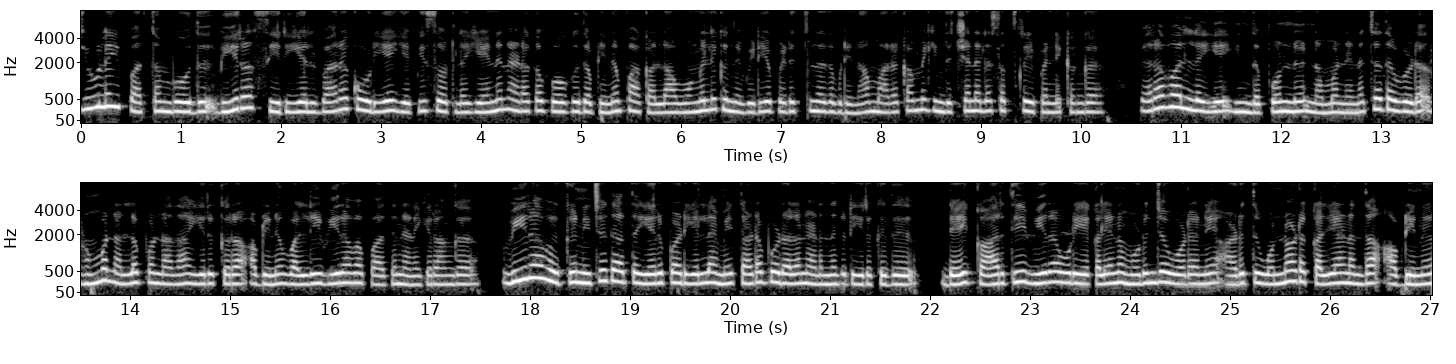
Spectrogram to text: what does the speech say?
ஜூலை பத்தொம்போது வீரா சீரியல் வரக்கூடிய எபிசோடில் என்ன நடக்க போகுது அப்படின்னு பார்க்கலாம். உங்களுக்கு இந்த வீடியோ பிடிச்சிருந்தது அப்படின்னா மறக்காமல் இந்த சேனலை சப்ஸ்கிரைப் பண்ணிக்கோங்க. பரவாயில்லையே இந்த பொண்ணு நம்ம நினச்சதை விட ரொம்ப நல்ல பொண்ணாக தான் இருக்கிறா அப்படின்னு வள்ளி வீராவை பார்த்து நினைக்கிறாங்க. வீராவுக்கு நிச்சயதார்த்த ஏற்பாடு எல்லாமே தடபுடலாம் நடந்துக்கிட்டு இருக்குது. டேய் கார்த்தி வீராவுடைய கல்யாணம் முடிஞ்ச உடனே அடுத்து உன்னோட கல்யாணம் தான் அப்படின்னு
